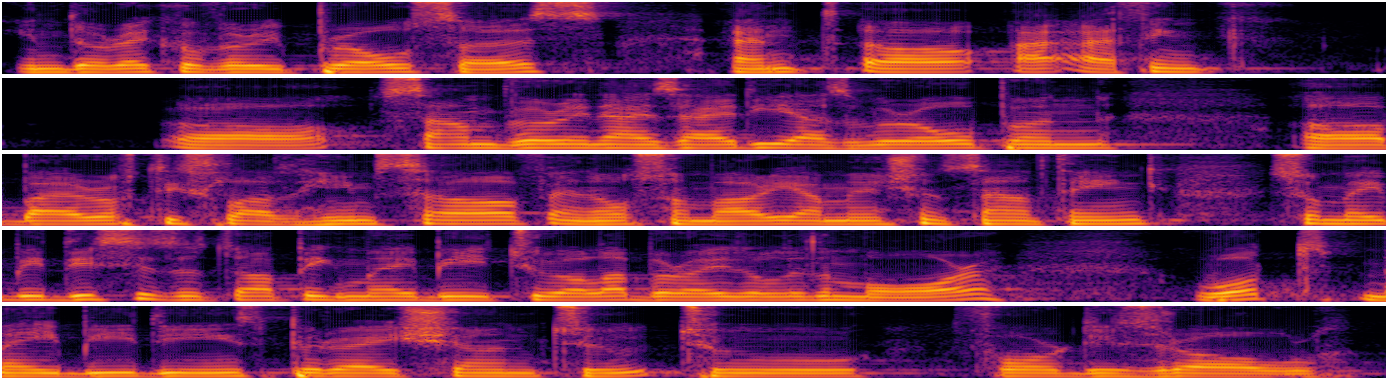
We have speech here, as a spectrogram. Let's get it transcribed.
in the recovery process. And uh, I, I, think uh, some very nice ideas were open uh, by Rostislav himself, and also Maria mentioned something. So maybe this is a topic maybe to elaborate a little more what may be the inspiration to, to for this role?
